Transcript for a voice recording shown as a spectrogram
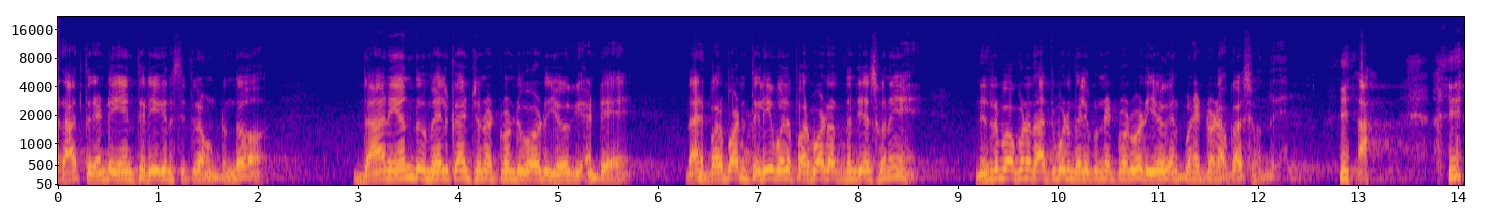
రాత్రి అంటే ఏం తెలియని స్థితిలో ఉంటుందో దాని ఎందు మేల్కాంచున్నటువంటి వాడు యోగి అంటే దాని పొరపాటును తెలియకపోతే పొరపాటు అర్థం చేసుకుని నిద్రపోకుండా రాత్రిపూట మెలుకున్నటువంటి వాడు యోగి అనుకునేటువంటి అవకాశం ఉంది.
